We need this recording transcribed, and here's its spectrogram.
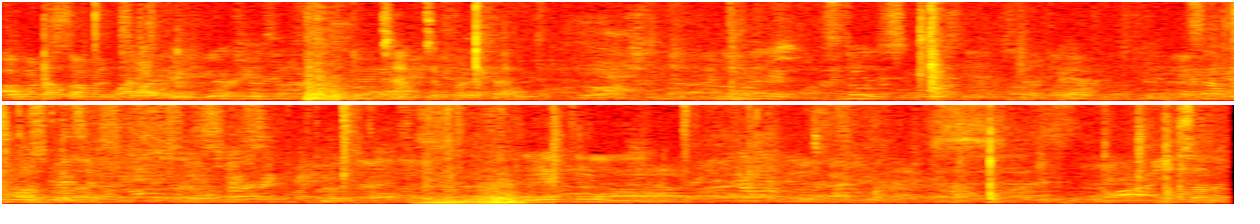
Attempt to summon Tap to put it back. Summon.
